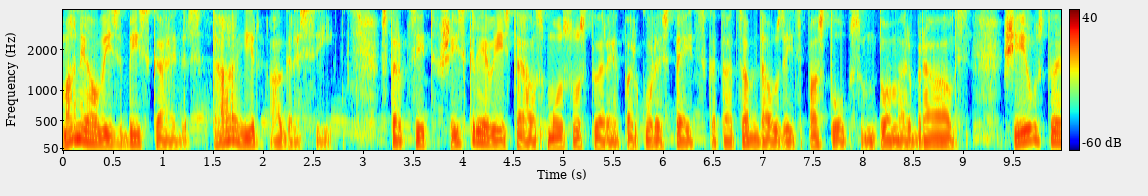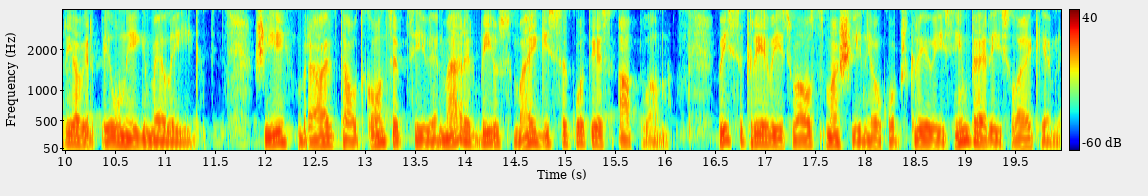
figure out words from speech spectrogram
man jau viss bija skaidrs - tā ir agresija. Starp citu, šis Krievijas tēls mūsu uztverē, par kur es teicu, ka tāds apdauzīts pastulps un tomēr brālis, šī uztvere jau ir pilnīgi melīga. Šī brāļu tautu koncepcija vienmēr ir bijusi, maigi izsakoties, aplama. Visa Krievijas valsts mašīna jau kopš Krievijas impērijas laikiem,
